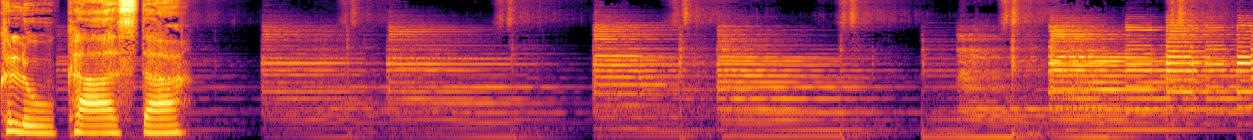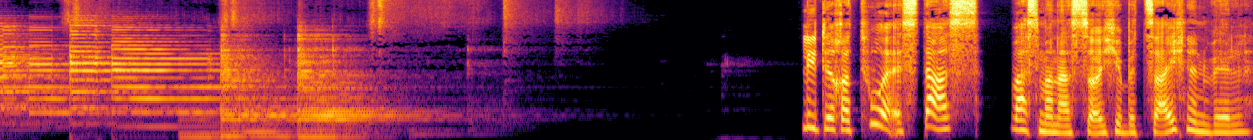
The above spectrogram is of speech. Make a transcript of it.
Cluecaster. Literatur ist das, was man als solche bezeichnen will.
